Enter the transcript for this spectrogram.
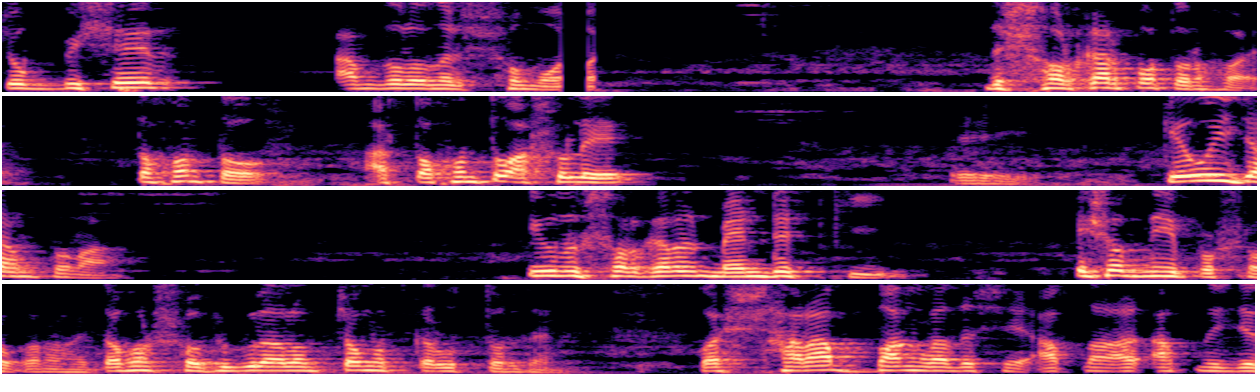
চব্বিশের আন্দোলনের সময় যে সরকার পতন হয়, তখন তো, আর তখন তো আসলে এই কেউই জানতো না ইউনুস সরকারের ম্যান্ডেট কি, এসব নিয়ে প্রশ্ন করা হয়। তখন শফিকুল আলম চমৎকার উত্তর দেন। কয়, সারা বাংলাদেশে আপনার, আপনি যে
